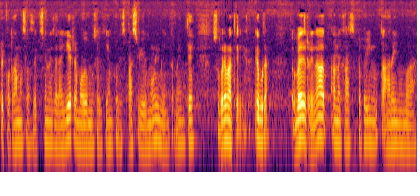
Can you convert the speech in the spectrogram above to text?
recordamos las lecciones del ayer, removemos el tiempo, el espacio y el movimiento, mente sobre materia. Ebra, Abel Rinat, Amechas, Kapeinu, Tahareinu, Nora,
